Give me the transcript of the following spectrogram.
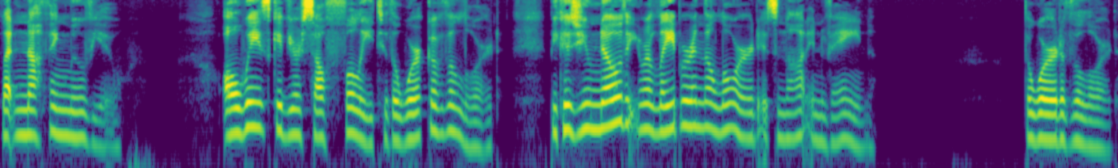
Let nothing move you. Always give yourself fully to the work of the Lord, because you know that your labor in the Lord is not in vain. The word of the Lord.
